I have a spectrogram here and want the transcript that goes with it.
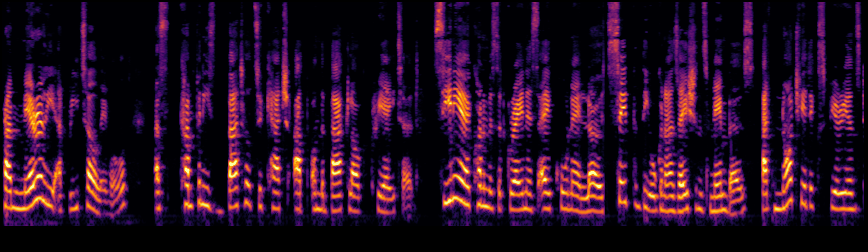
primarily at retail level as companies battle to catch up on the backlog created. Senior economist at Grain SA Corné Louw said that the organization's members had not yet experienced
